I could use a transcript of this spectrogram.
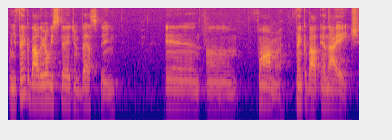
when you think about early stage investing in um, pharma, think about NIH.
